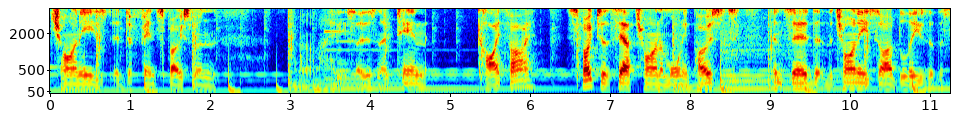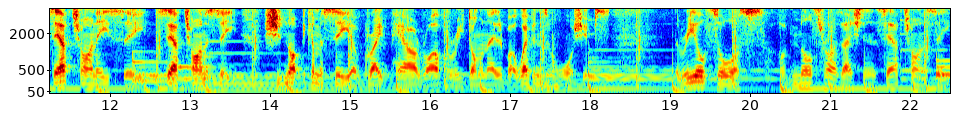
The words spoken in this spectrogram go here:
Chinese defense spokesman, uh, how do you say this name, Tan Kai Thai spoke to the South China Morning Post and said the Chinese side believes that the South Chinese Sea, South China Sea, should not become a sea of great power rivalry dominated by weapons and warships. The real source of militarization in the South China Sea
